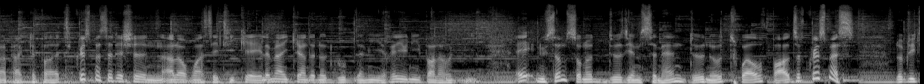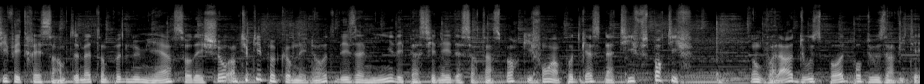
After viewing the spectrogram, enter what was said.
à Pack Potes Christmas Edition. Alors moi c'est TK, l'américain de notre groupe d'amis réunis par la rugby. Et nous sommes sur notre deuxième semaine de nos 12 Pods of Christmas. L'objectif est très simple, de mettre un peu de lumière sur des shows un petit, petit peu comme les nôtres, des amis, des passionnés de certains sports qui font un podcast natif sportif. Donc voilà, 12 pods pour 12 invités.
